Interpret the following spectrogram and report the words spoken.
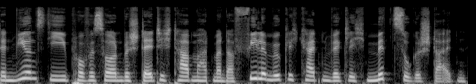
denn wie uns die Professoren bestätigt haben, hat man da viele Möglichkeiten wirklich mitzugestalten.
